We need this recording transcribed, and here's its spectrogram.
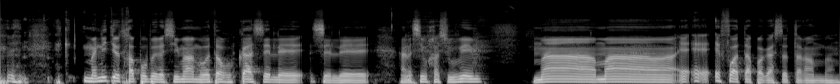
מניתי אותך פה ברשימה מאוד ארוכה של, אה, של אה, אנשים חשובים מה מה איפה אתה פגשת את הרמב"ם.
